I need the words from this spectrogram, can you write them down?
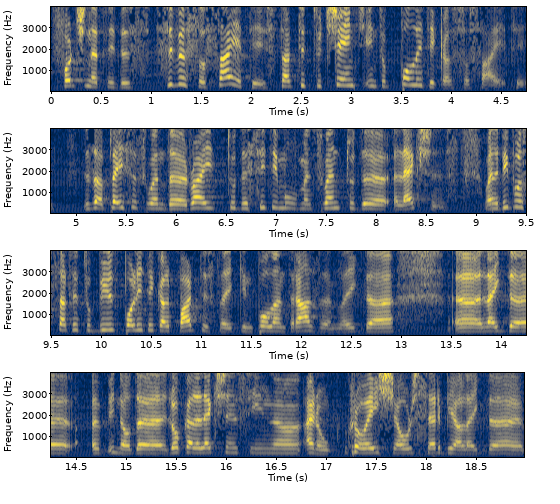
fortunately, this civil society started to change into political society. These are places when the right to the city movements went to the elections, when the people started to build political parties, like in Poland, Razem, like the, uh, like the, uh, you know, the local elections in, uh, I don't know, Croatia or Serbia, like the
